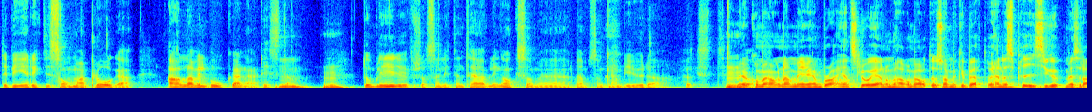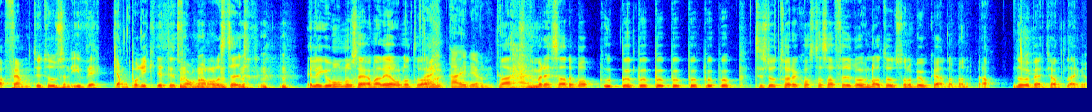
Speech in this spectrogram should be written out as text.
Det blir en riktig sommarplåga. Alla vill boka den här artisten. Då blir det ju förstås en liten tävling också med vem som kan bjuda högst. Men jag kommer ihåg när Miriam Bryant slog igenom häromåret Så mycket bättre. Hennes pris gick upp med sådär 50 000 i veckan på riktigt i två månaders tid. Ligger hon hos er? Nej det gör hon inte va? Nej, nej det gör hon inte. Nej, men det är så här, det bara upp, upp, upp, upp, upp, upp, upp, upp. Till slut tror jag det kostar så här 400 000 att boka henne. Men ja, nu vet jag inte längre.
